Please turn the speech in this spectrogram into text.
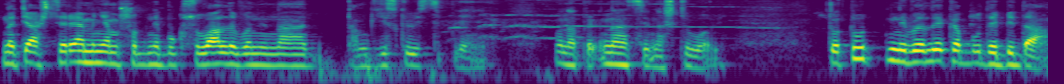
натяжці ременям, щоб не буксували вони на там, дискові сцеплення. Ну, на, ці, на шківові. То тут невелика буде біда.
